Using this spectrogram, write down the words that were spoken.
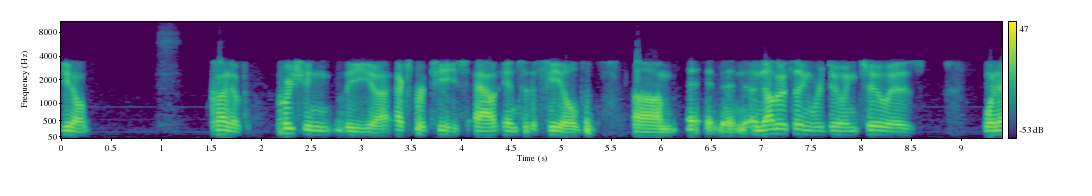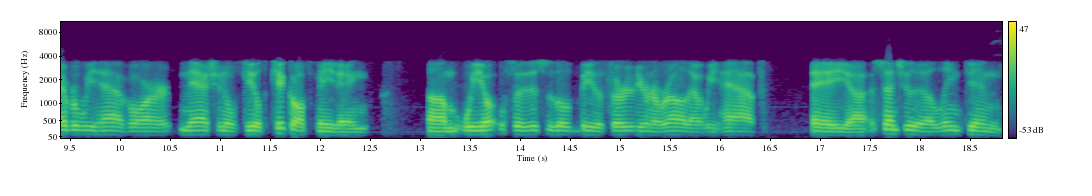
you know, kind of pushing the uh, expertise out into the field. Um, and, and another thing we're doing too is whenever we have our national field kickoff meeting, um, we so this will be the third year in a row that we have a uh, essentially a LinkedIn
